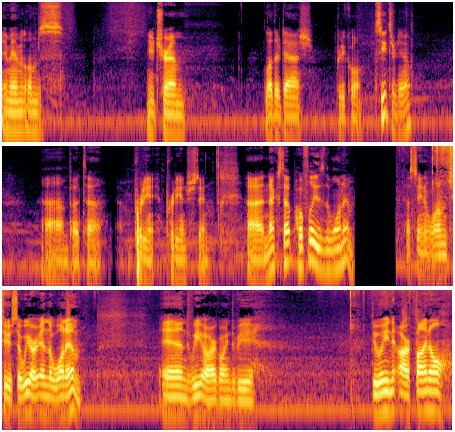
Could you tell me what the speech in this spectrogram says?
M emblems, new trim, leather dash. Pretty cool. Seats are new. Um, but uh, pretty pretty interesting. Uh, next up, hopefully, is the 1M. Testing 1, 2. So we are in the 1M. And we are going to be doing our final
